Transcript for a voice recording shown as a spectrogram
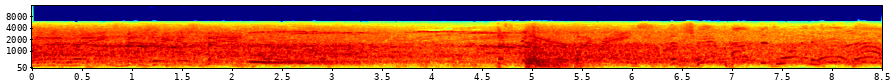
Roman Reigns measuring his man. The spear by Reigns. The champ has this one in hand now.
